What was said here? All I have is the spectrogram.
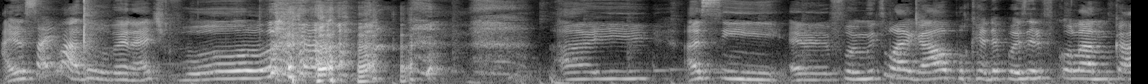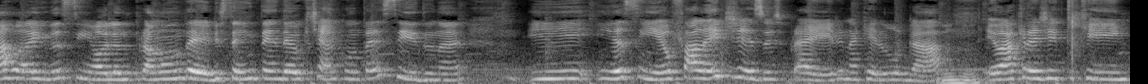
Aí eu saí lá do Uber, né? Tipo. Aí, assim, é, foi muito legal porque depois ele ficou lá no carro ainda assim, olhando pra mão dele, sem entender o que tinha acontecido, né? E, e assim, eu falei de Jesus pra ele naquele lugar. Uhum. Eu acredito que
